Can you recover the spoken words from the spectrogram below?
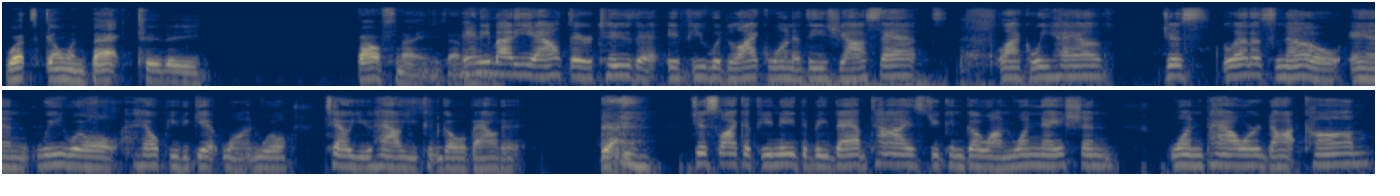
what's going back to the false names? I mean, Anybody out there too that if you would like one of these Yasats, like we have, just let us know and we will help you to get one. We'll tell you how you can go about it. Yeah, Just like if you need to be baptized, you can go on One Nation, onepower.com.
